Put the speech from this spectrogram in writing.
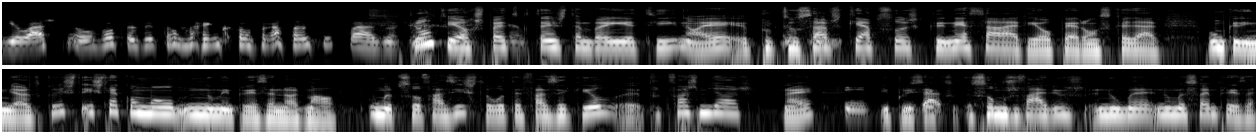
e eu acho que não vou fazer tão bem como elas o fazem. Pronto, e é o respeito que tens também a ti, não é? Porque tu sabes que há pessoas que nessa área operam se calhar um bocadinho melhor do que isto. Isto é como numa empresa normal. Uma pessoa faz isto, a outra faz aquilo, eh, porque faz melhor, não é? Sim. E por isso exato. é que somos vários numa, numa só empresa.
